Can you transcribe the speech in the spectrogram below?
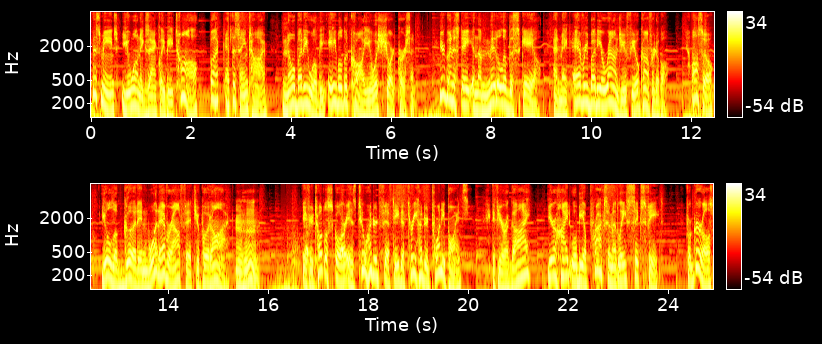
This means you won't exactly be tall, but at the same time, nobody will be able to call you a short person. You're going to stay in the middle of the scale and make everybody around you feel comfortable. Also, you'll look good in whatever outfit you put on. Mm-hmm. If your total score is 250 to 320 points, if you're a guy, your height will be approximately 6 feet. For girls,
